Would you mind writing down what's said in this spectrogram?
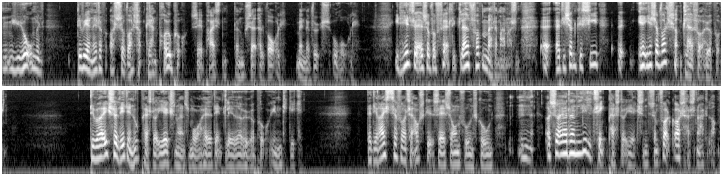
Mm, jo, men det vil jeg netop også så voldsomt gerne prøve på, sagde præsten, der nu sad alvorlig, men nervøs urolig. I det hele taget er jeg så forfærdeligt glad for dem, Madame Andersen, at de sådan kan sige, øh, at jeg er så voldsomt glad for at høre på dem. Det var ikke så lidt endnu, pastor Eriksen og hans mor havde den glæde at høre på, inden de gik. Da de rejste sig for at tage afsked, sagde Sovnfodens kone, mm, og så er der en lille ting, pastor Eriksen, som folk også har snakket om.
